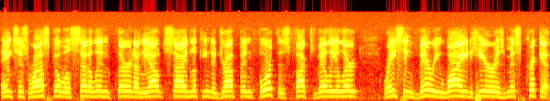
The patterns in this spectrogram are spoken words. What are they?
Anxious Roscoe will settle in third on the outside, looking to drop in fourth as Fox Valley Alert racing very wide here is Miss Cricket.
